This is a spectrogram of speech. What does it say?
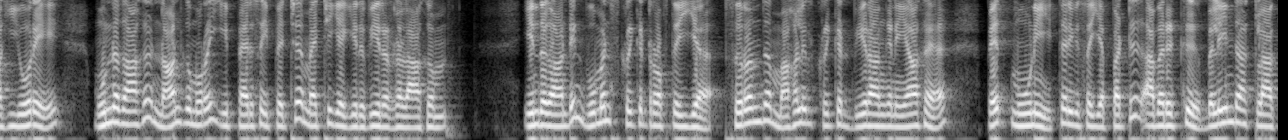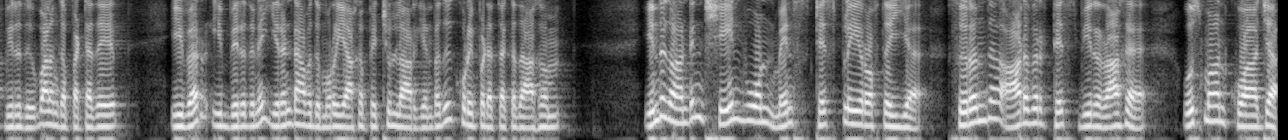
ஆகியோரே முன்னதாக நான்கு முறை இப்பரிசை பெற்ற மற்றைய இரு வீரர்களாகும். இந்த ஆண்டின் women's cricketer of the year சிறந்த மகளிர் கிரிக்கெட் வீராங்கனையாக பெத் மூனி தெரிவு செய்யப்பட்டு அவருக்கு பெலிண்டா கிளாக் விருது வழங்கப்பட்டது. இவர் இவ்விருதினை இரண்டாவது முறையாக பெற்றுள்ளார் என்பது குறிப்பிடத்தக்கதாகும். இந்த ஆண்டின் Shane Warne men's test player of the year சிறந்த ஆடவர் டெஸ்ட் வீரராக உஸ்மான் குவாஜா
